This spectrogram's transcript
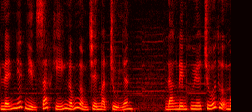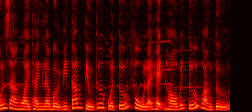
lén nhếch nhìn sát khí ngấm ngầm trên mặt chủ nhân. Đang đêm khuya chúa thượng muốn ra ngoài thành là bởi vì tam tiểu thư của tướng phủ lại hẹn hò với tứ hoàng tử.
